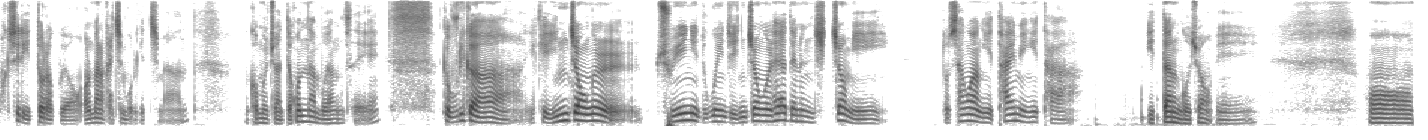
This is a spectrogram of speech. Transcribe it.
확실히 있더라고요. 얼마나 갈지 모르겠지만 건물주한테 혼난 모양새. 그러니까 우리가 이렇게 인정을 주인이 누구인지 인정을 해야 되는 시점이 또 상황이 타이밍이 다 있다는 거죠. 예. 어,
